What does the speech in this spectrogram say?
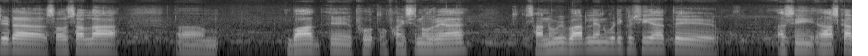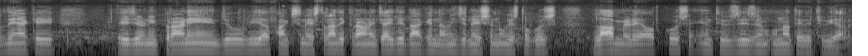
ਜਿਹੜਾ 100 ਸਾਲਾ ਬਾਅਦ ਇਹ ਫੰਕਸ਼ਨ ਹੋ ਰਿਹਾ ਹੈ ਸਾਨੂੰ ਵੀ ਬਾਹਰਲਿਆਂ ਨੂੰ ਬੜੀ ਖੁਸ਼ੀ ਆ ਤੇ ਅਸੀਂ ਆਸ ਕਰਦੇ ਹਾਂ ਕਿ ਇਹ ਜਿਹੜੀ ਪੁਰਾਣੇ ਜੋ ਵੀ ਆ ਫੰਕਸ਼ਨ ਇਸ ਤਰ੍ਹਾਂ ਦੇ ਕਰਾਉਣੇ ਚਾਹੀਦੇ ਤਾਂ ਕਿ ਨਵੀਂ ਜਨਰੇਸ਼ਨ ਨੂੰ ਇਸ ਤੋਂ ਕੁਝ ਲਾਭ ਮਿਲੇ ਔਰ ਕੁਝ ਐਂਥੂਸੀਜ਼ਮ ਉਹਨਾਂ ਦੇ ਵਿੱਚ ਵੀ ਆਵੇ.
